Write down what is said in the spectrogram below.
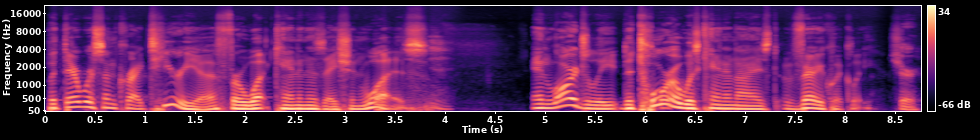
But there were some criteria for what canonization was. And largely, the Torah was canonized very quickly. Sure.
